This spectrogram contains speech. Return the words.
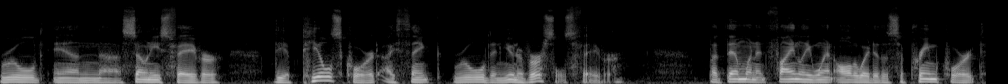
ruled in uh, Sony's favor. The appeals court, I think, ruled in Universal's favor. But then when it finally went all the way to the Supreme Court,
